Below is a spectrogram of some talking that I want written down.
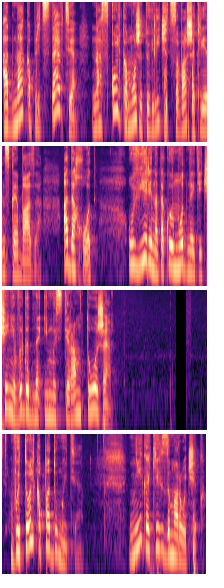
Однако представьте, насколько может увеличиться ваша клиентская база, а доход. Уверена, такое модное течение выгодно и мастерам тоже. Вы только подумайте. Никаких заморочек.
